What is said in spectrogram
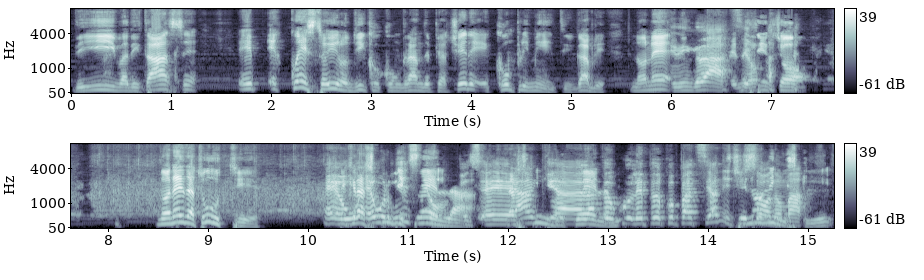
di IVA, di tasse e, e, questo io lo dico con grande piacere e complimenti, Gabri. Non è, Ti ringrazio. Senso, non è da tutti. È un, è un rischio. Quella, eh, anche a, le preoccupazioni ci sono, rischi,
